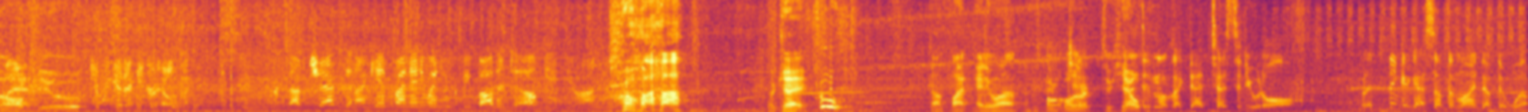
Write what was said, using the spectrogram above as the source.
Piss off, you. Can we get extra help? I've checked, and I can't find anyone who could be bothered to help you you're on your okay. Whew. Can't find anyone who's been bothered to help. That didn't look like that tested you at all. But I think I got something lined up that will.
